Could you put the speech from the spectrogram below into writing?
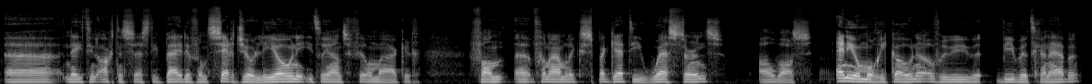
eh, 1968. Beide van Sergio Leone, Italiaanse filmmaker, van eh, voornamelijk spaghetti westerns. Al was Ennio Morricone, over wie we, wie we het gaan hebben,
